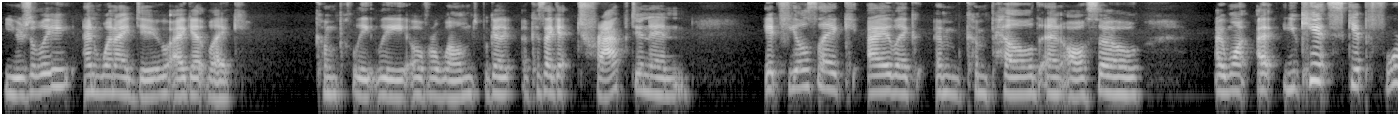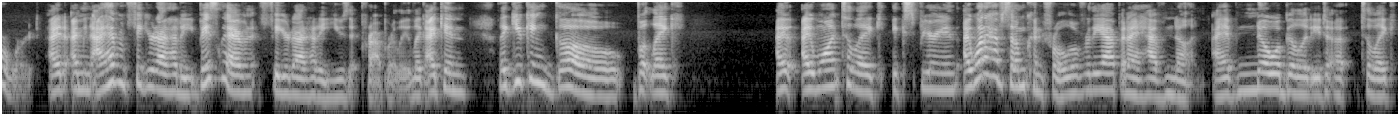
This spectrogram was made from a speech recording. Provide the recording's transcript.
usually and when I do I get like completely overwhelmed because because I get trapped in an it feels like I like am compelled and also I want I, you can't skip forward. I, I mean I haven't figured out how to basically I haven't figured out how to use it properly. Like I can like you can go but like I I want to like experience I want to have some control over the app and I have none. I have no ability to uh, to like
